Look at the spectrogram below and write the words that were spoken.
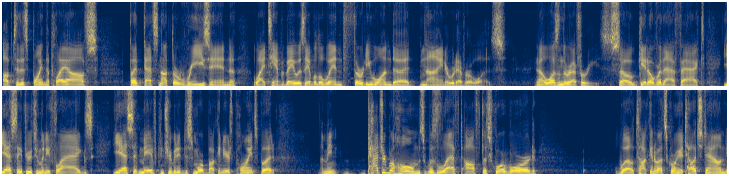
up to this point in the playoffs. But that's not the reason why Tampa Bay was able to win 31 to 9 or whatever it was. You know, it wasn't the referees. So get over that fact. Yes, they threw too many flags. Yes, it may have contributed to some more Buccaneers points, but I mean, Patrick Mahomes was left off the scoreboard well, talking about scoring a touchdown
